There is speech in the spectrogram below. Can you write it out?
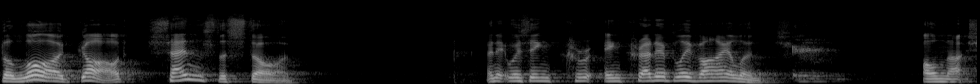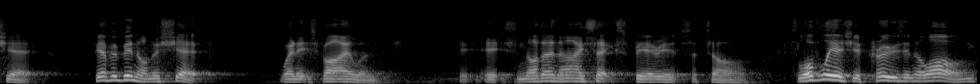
the Lord God sends the storm. And it was incre- incredibly violent on that ship. Have you ever been on a ship when it's violent? It, it's not a nice experience at all. It's lovely as you're cruising along,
